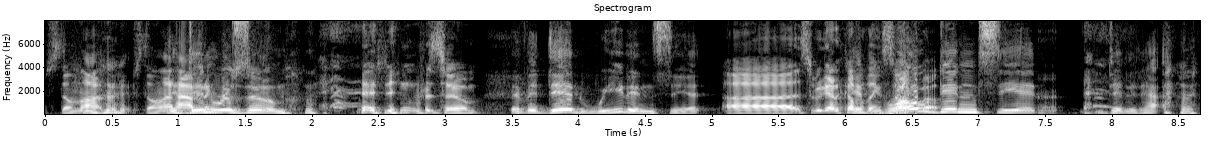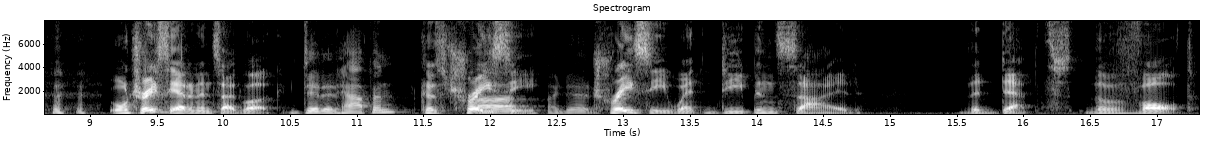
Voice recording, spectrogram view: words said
Still not. Still not It happening. didn't resume. it didn't resume. if it did, we didn't see it. Uh, so we got a couple If things Bro didn't see it, did it? Ha- Well, Tracy had an inside look did it happen? because Tracy. Uh, I did. Tracy went deep inside the depths, the vault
